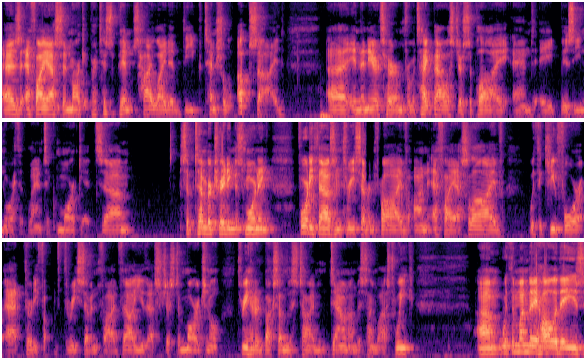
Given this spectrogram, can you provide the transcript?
as FIS and market participants highlighted the potential upside uh, in the near term from a tight ballaster supply and a busy North Atlantic market. Um, September trading this morning, 40,375 on FIS Live with the Q4 at 3375 value. That's just a marginal 300 bucks on this time, down on this time last week. Um, with the Monday holidays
